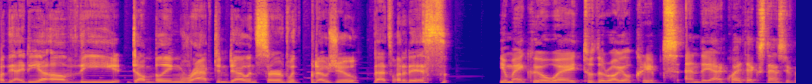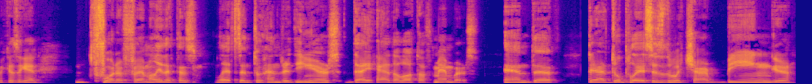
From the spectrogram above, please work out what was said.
but the idea of the dumpling wrapped in dough and served with dough jus, that's what it is. You make your way to the royal crypts, and they are quite extensive because, again, for a family that has less than 200 years, they had a lot of members. And uh, there are two places which are being uh,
